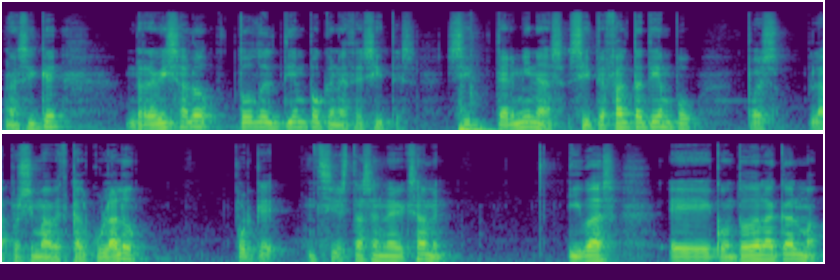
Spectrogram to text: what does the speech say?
Así que revísalo todo el tiempo que necesites. Si terminas, si te falta tiempo, pues la próxima vez calcúlalo. Porque si estás en el examen y vas eh, con toda la calma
